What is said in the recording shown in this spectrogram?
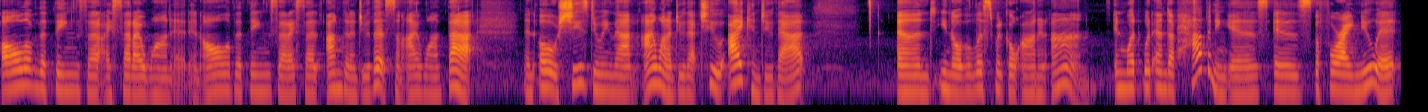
all of the things that I said I wanted, and all of the things that I said, I'm going to do this and I want that. And oh, she's doing that, and I want to do that too. I can do that. And, you know, the list would go on and on. And what would end up happening is, is before I knew it,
